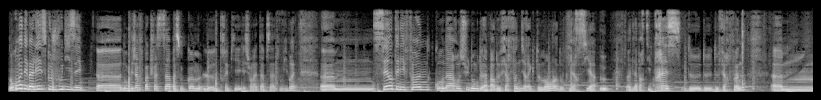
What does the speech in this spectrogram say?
Donc, on va déballer ce que je vous disais. Euh, donc, déjà, faut pas que je fasse ça, parce que comme le trépied est sur la table, ça va tout vibrer. Euh, c'est un téléphone qu'on a reçu donc de la part de Fairphone directement. hein, donc, merci à eux, euh, de la partie presse de, Fairphone. Euh,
